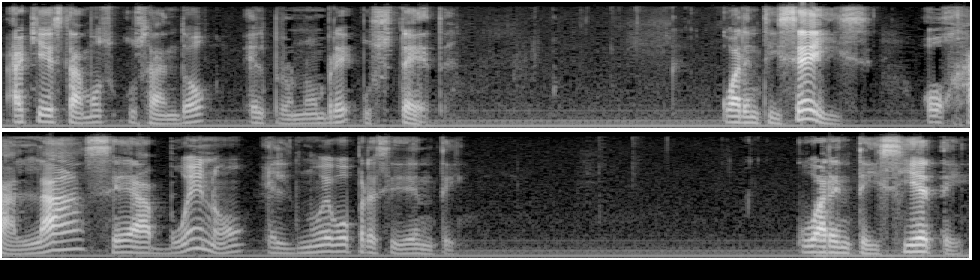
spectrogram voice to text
Aquí estamos usando el pronombre usted. 46. Ojalá sea bueno el nuevo presidente. 47.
